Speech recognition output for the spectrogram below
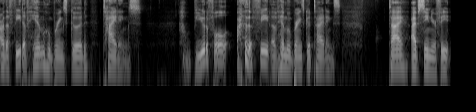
are the feet of him who brings good tidings. How beautiful are the feet of him who brings good tidings. Ty, I've seen your feet,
